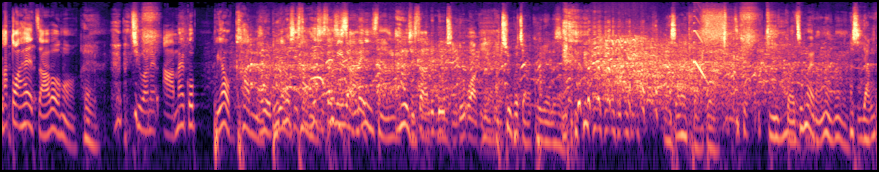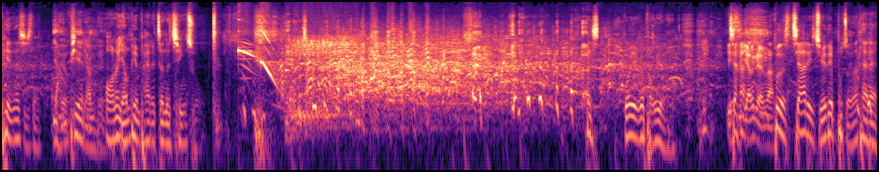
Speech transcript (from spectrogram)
啊，大迄个查某吼，哎，手安尼啊，麦哥不要看了，不要那是啥？看，那是啥？那是啥？那是啥？你撸起撸哇去啊！去过假哭烟的时候，也是爱看的。奇怪，这卖人那那那是洋片，那是什么？洋片啊洋？片哦，那洋片拍的真的清楚。我有个朋友，也是洋人嘛。不是家里绝对不准他太太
